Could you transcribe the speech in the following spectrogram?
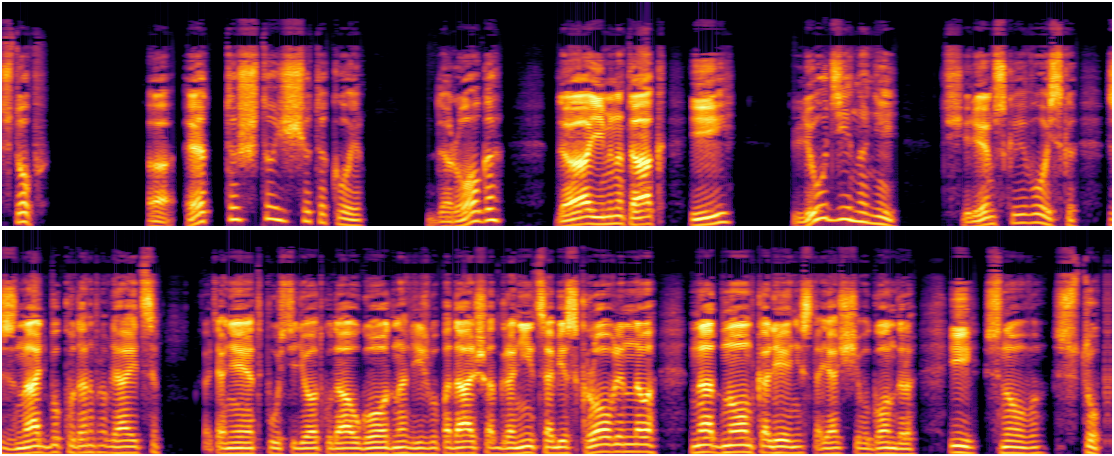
Стоп! А это что еще такое? Дорога? Да, именно так. И люди на ней. Тхеремское войско. Знать бы, куда направляется. Хотя нет, пусть идет куда угодно, лишь бы подальше от границы обескровленного на одном колене стоящего Гондора. И снова стоп.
